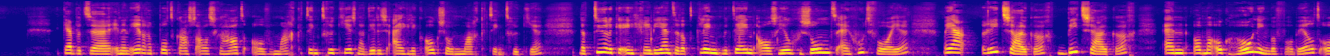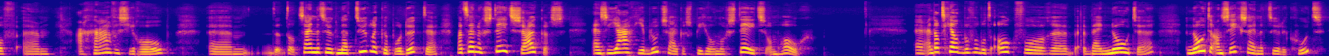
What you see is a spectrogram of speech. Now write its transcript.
Heb het uh, in een eerdere podcast alles gehad over marketingtrucjes. Nou, dit is eigenlijk ook zo'n marketingtrucje. Natuurlijke ingrediënten, dat klinkt meteen als heel gezond en goed voor je. Maar ja, rietsuiker, bietsuiker en maar ook honing bijvoorbeeld of um, agavesiroop. Um, dat zijn natuurlijk natuurlijke producten, maar het zijn nog steeds suikers. En ze jagen je bloedsuikerspiegel nog steeds omhoog. Uh, en dat geldt bijvoorbeeld ook voor uh, bij noten. Noten aan zich zijn natuurlijk goed.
